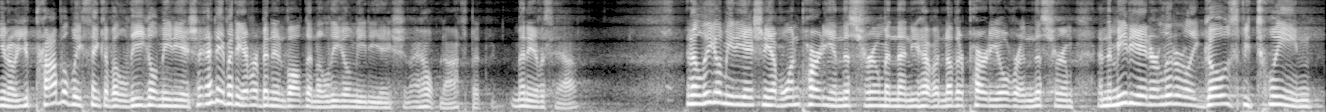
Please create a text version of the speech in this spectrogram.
you know, you probably think of a legal mediation. Anybody ever been involved in a legal mediation? I hope not, but many of us have. In a legal mediation, you have one party in this room, and then you have another party over in this room, and the mediator literally goes between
